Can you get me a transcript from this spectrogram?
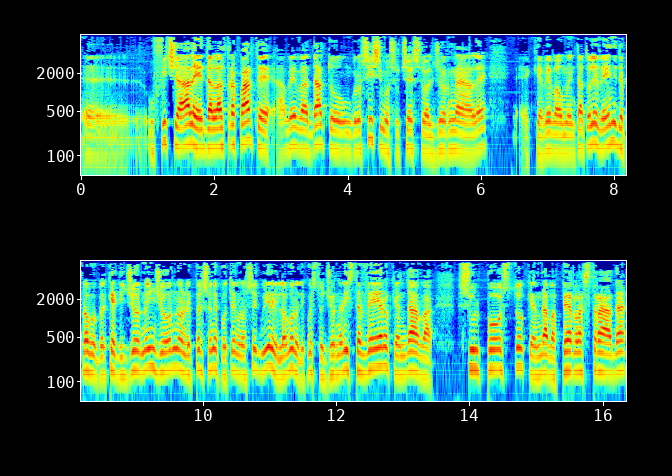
eh, ufficiale e dall'altra parte aveva dato un grossissimo successo al giornale eh, che aveva aumentato le vendite proprio perché di giorno in giorno le persone potevano seguire il lavoro di questo giornalista vero che andava sul posto, che andava per la strada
